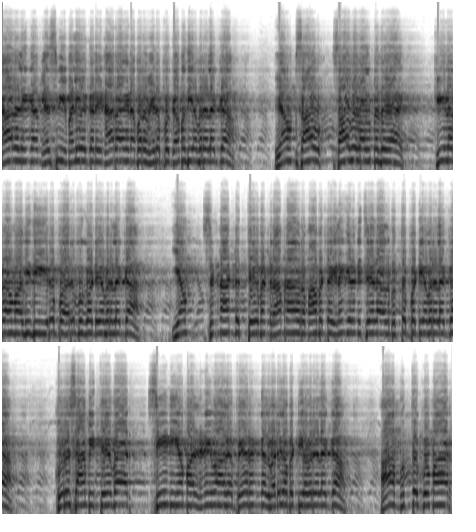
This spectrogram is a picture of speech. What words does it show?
காதலிங்கம் எஸ் வி மளிகைக்கடை நாராயணபுரம் இறப்பு கமுதி அவர்களுக்கு. எம். சாகுல் அகமது கீழராமா விதி இறப்பு அருப்புக்கோட்டை அவர்களுக்கு. எம். சின்னாண்டு தேவன் ராமநாதபுரம் மாவட்ட இளைஞரணி செயலாளர் முத்தப்பட்டி அவர்களுக்கு. குருசாமி தேவர் சீனியம்மாள் நினைவாக பேரன்கள் வடுகப்பட்டி அவர்களுக்கு. ஆ முத்துக்குமார்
